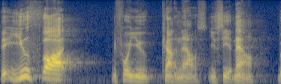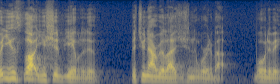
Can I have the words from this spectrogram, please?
that you thought, before you kind of now, you see it now, but you thought you should be able to do, that you now realize you shouldn't have worried about. What would it be?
